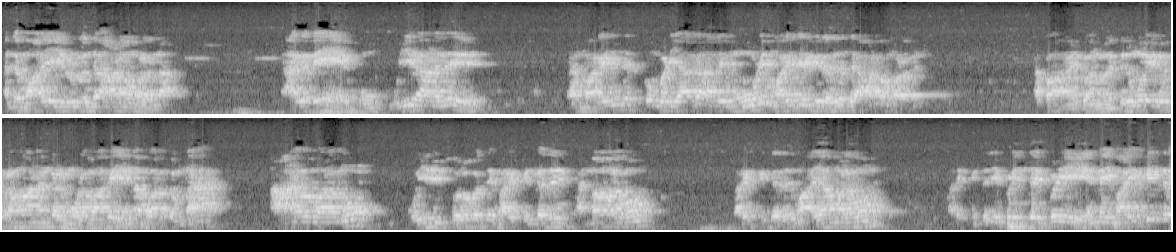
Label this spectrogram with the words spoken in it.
அந்த மாய இருள் வந்து ஆணவமரம் தான். ஆகவே உ- உயிரானது மறைந்திருக்கும்படியாக அதை மூடி மறைந்திருக்கிறது இந்த ஆணவமரம் அப்ப இப்ப நம்ம திருமுறைகள் பிரமாணங்கள் மூலமாக என்ன பார்த்தோம்னா ஆணவ மரமும் உயிரின் சுரூபத்தை மறைக்கின்றது கண்மமலமும் மறைக்கின்றது மாயாமலமும் மறைக்கின்றது. இப்படி இந்த இப்படி என்னை மறைக்கின்ற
